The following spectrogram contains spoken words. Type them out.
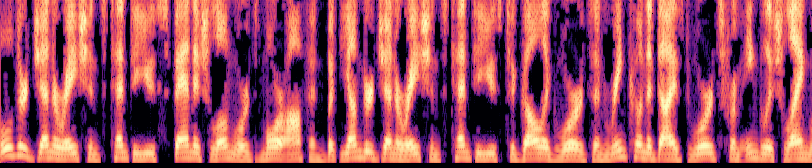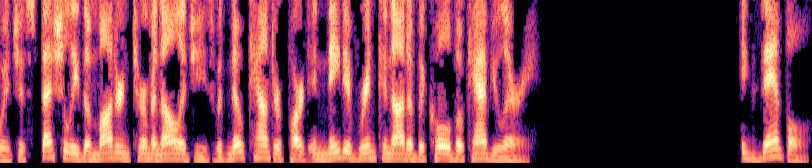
Older generations tend to use Spanish loanwords more often but younger generations tend to use Tagalog words and Rinconadized words from English language especially the modern terminologies with no counterpart in native Rinconada Bicol vocabulary. Example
